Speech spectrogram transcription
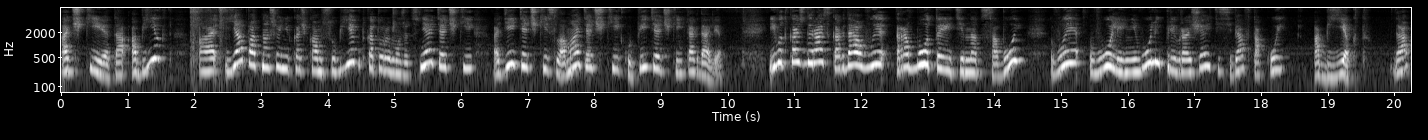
очки это объект, а я по отношению к очкам субъект, который может снять очки – одеть очки, сломать очки, купить очки и так далее. И вот каждый раз, когда вы работаете над собой, вы волей-неволей превращаете себя в такой объект, да,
